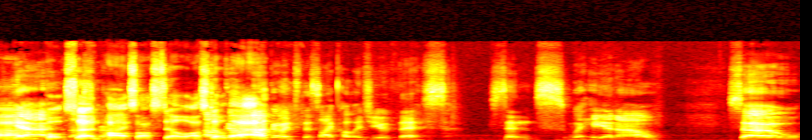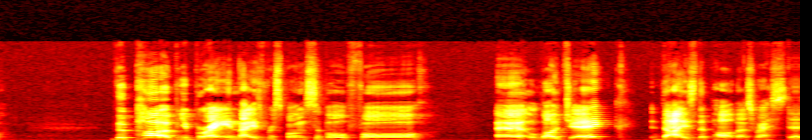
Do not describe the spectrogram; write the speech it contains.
um, Yeah, but certain right. parts are still are still I'll go, there I'll go into the psychology of this since we're here now. So, the part of your brain that is responsible for uh, logic, that is the part that's resting.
